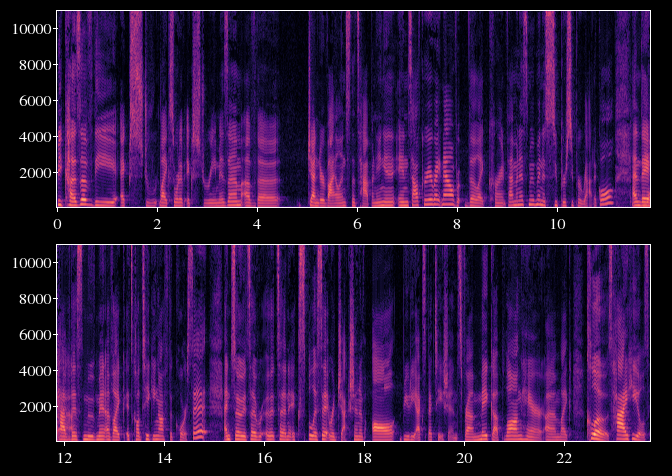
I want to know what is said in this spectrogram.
because of the extre- like sort of extremism of the gender violence that's happening in, in South Korea right now, the like current feminist movement is super super radical, and they have this movement of like it's called taking off the corset, and so it's a it's an explicit rejection of all beauty expectations from makeup, long hair, um, like clothes, high heels.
